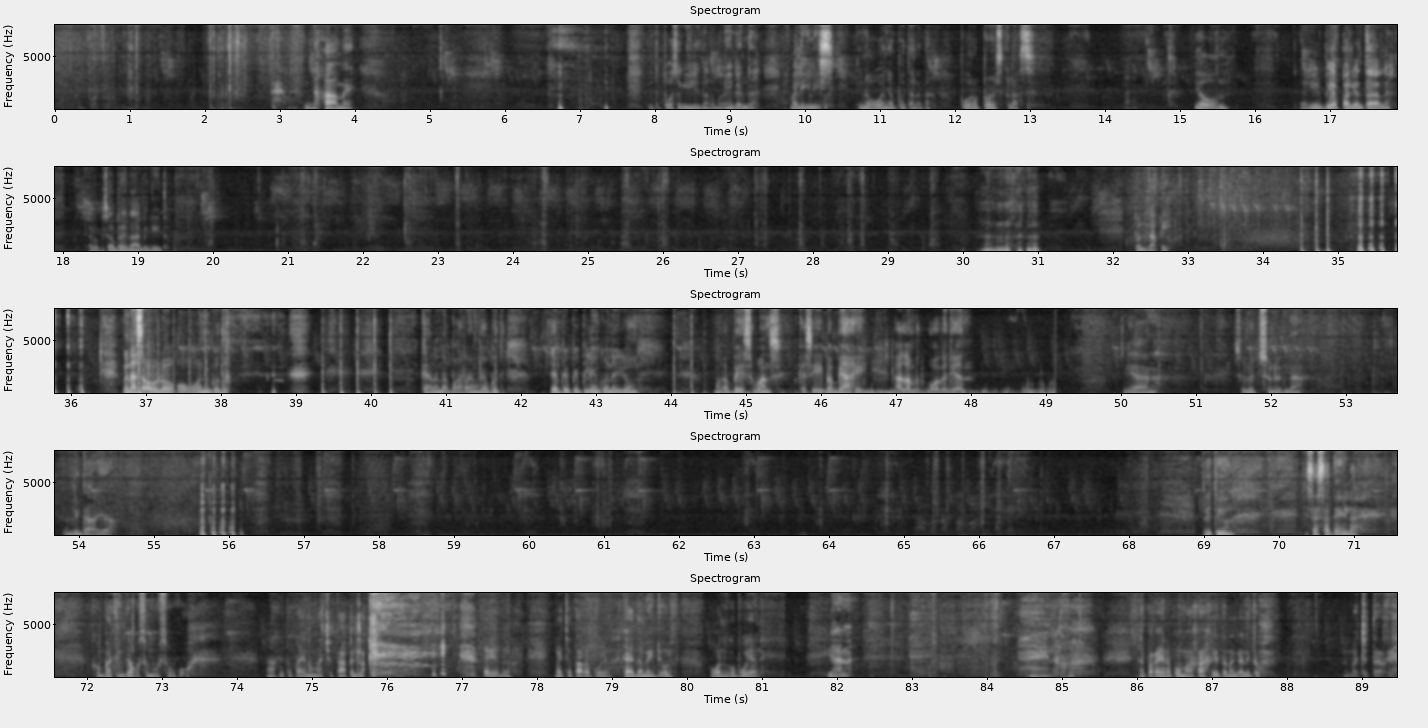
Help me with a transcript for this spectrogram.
Dami. Ito po sa gilid ng kaba. Ay, ganda. Malinis. Kinukuha niya po talaga. Puro first class. Yun. Hirbi a paleontal. Sabi ko sobrang dami dito. Itong laki. Kung nasa ulo kukunin ko to. Kaya napakarami kabuti. Siyempre, pipiliin ko na yung mga best ones. Kasi babiyahe. Lalambot po agad yan. Yan. Sunod-sunod na. Ang ligaya. Ito yung isa sa dahilan kung ba't hindi ako sumusuko. Nakita tayo ng machutake laki. Ayan o. Machutake po yan. Kahit na medyo old, kukunin ko po yan. Yan. Ay, nako. Napakahirap po makakakita ng ganito. Na machutake.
